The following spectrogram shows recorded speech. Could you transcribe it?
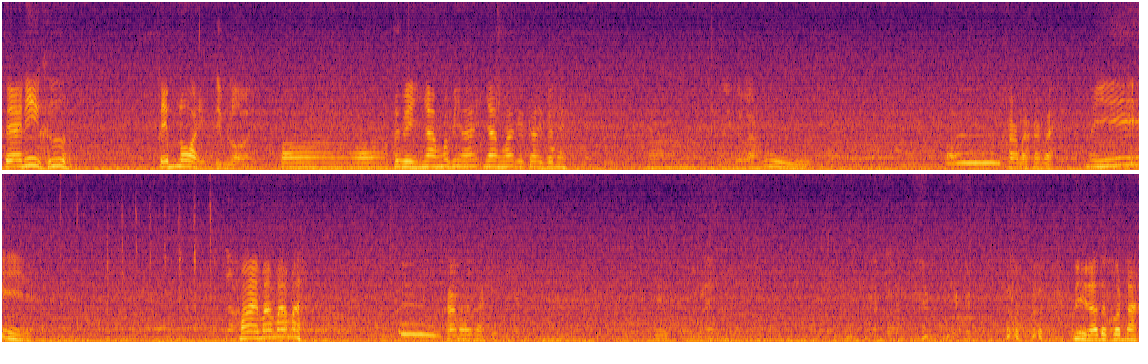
แต่อันนี้คือ เต็มร้อยเต็มร้อยปาพี่พี่ย่างมาพี่นะย่างมาใกล้ๆเพื่อนนี่อ่านี่ก็ละโอ้เอ้ยข้างไรข้างไรนี่มามามามาอื้อข้างไรข้างไรเอ้ย นี่นะทุกคนนะ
